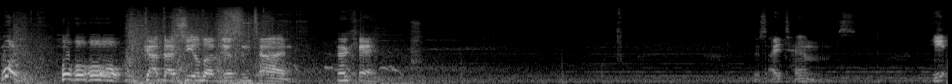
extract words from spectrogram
Whoa! Ho, ho, ho. Got that shield up just in time. Okay. There's items. Here.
